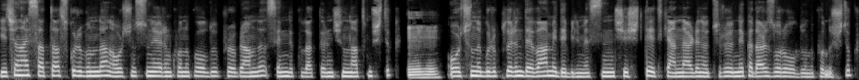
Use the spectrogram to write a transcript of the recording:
Geçen ay Sattas grubundan Orçun Sunayar'ın konuk olduğu programda senin de kulaklarını çınlatmıştık. Hı hı. Orçun'la grupların devam edebilmesinin çeşitli etkenlerden ötürü ne kadar zor olduğunu konuştuk.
